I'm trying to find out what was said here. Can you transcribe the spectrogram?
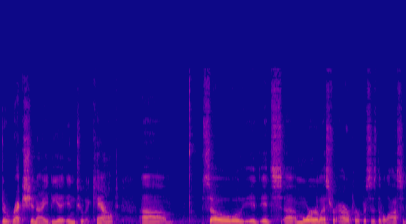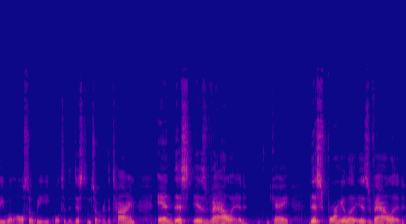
direction idea into account um, so it, it's uh, more or less for our purposes, the velocity will also be equal to the distance over the time. And this is valid, okay? This formula is valid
